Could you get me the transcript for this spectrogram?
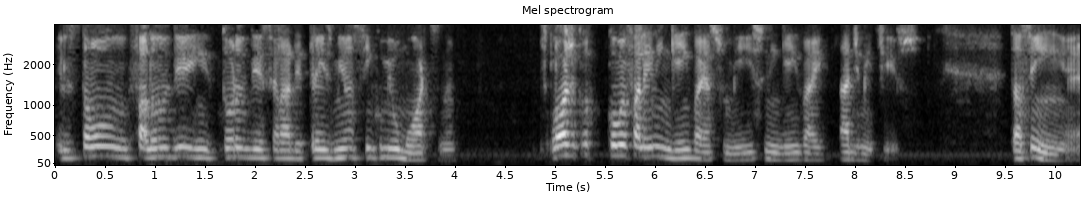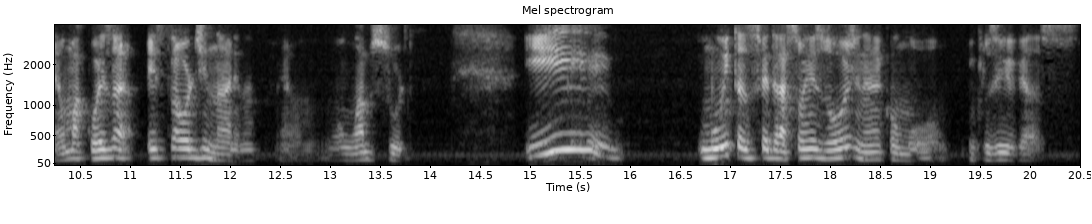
eles estão falando de em torno de, sei lá, de 3 mil a 5 mil mortes, né? Lógico, como eu falei, ninguém vai assumir isso, ninguém vai admitir isso. Então, assim, é uma coisa extraordinária, né? É um, um absurdo. E muitas federações hoje, né, como inclusive as,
